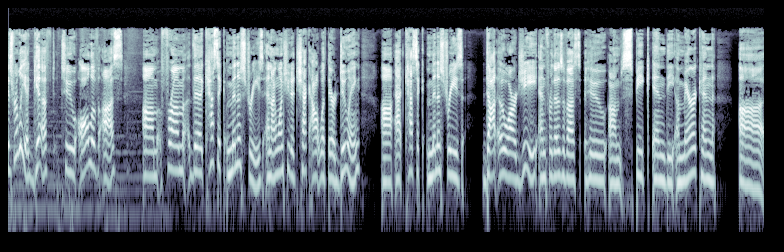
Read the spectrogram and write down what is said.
It's really a gift to all of us um, from the Keswick Ministries, and I want you to check out what they're doing uh, at keswickministries.org. And for those of us who um, speak in the American uh,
